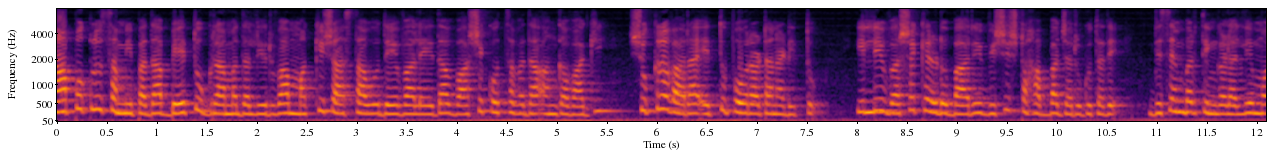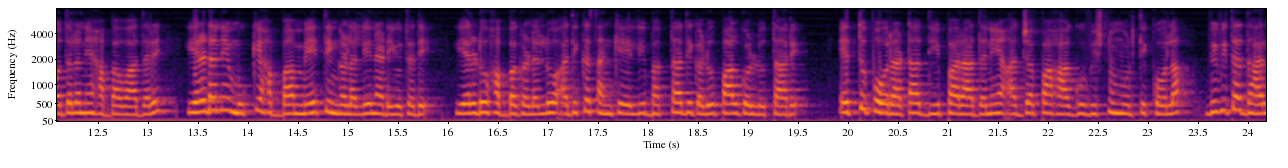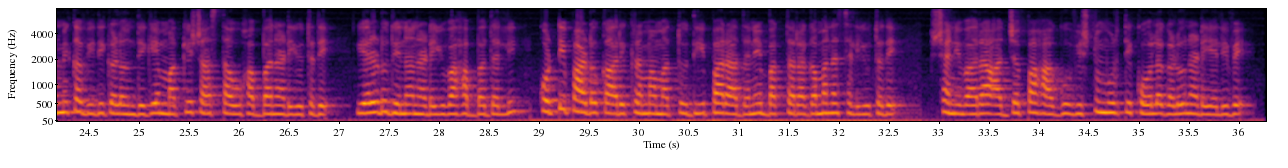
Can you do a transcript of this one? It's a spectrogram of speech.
ನಾಪೊಕ್ಲು ಸಮೀಪದ ಬೇತು ಗ್ರಾಮದಲ್ಲಿರುವ ಮಕ್ಕಿಶಾಸ್ತಾವು ದೇವಾಲಯದ ವಾರ್ಷಿಕೋತ್ಸವದ ಅಂಗವಾಗಿ ಶುಕ್ರವಾರ ಎತ್ತು ಹೋರಾಟ ನಡೆಯಿತು ಇಲ್ಲಿ ವರ್ಷಕ್ಕೆರಡು ಬಾರಿ ವಿಶಿಷ್ಟ ಹಬ್ಬ ಜರುಗುತ್ತದೆ. ಡಿಸೆಂಬರ್ ತಿಂಗಳಲ್ಲಿ ಮೊದಲನೇ ಹಬ್ಬವಾದರೆ ಎರಡನೇ ಮುಖ್ಯ ಹಬ್ಬ ಮೇ ತಿಂಗಳಲ್ಲಿ ನಡೆಯುತ್ತದೆ. ಎರಡು ಹಬ್ಬಗಳಲ್ಲೂ ಅಧಿಕ ಸಂಖ್ಯೆಯಲ್ಲಿ ಭಕ್ತಾದಿಗಳು ಪಾಲ್ಗೊಳ್ಳುತ್ತಾರೆ. ಎತ್ತು ಪೋರಾಟ, ದೀಪಾರಾಧನೆ, ಅಜ್ಜಪ್ಪ ಹಾಗೂ ವಿಷ್ಣುಮೂರ್ತಿ ಕೋಲ ವಿವಿಧ ಧಾರ್ಮಿಕ ವಿಧಿಗಳೊಂದಿಗೆ ಮಕ್ಕಿಶಾಸ್ತಾವು ಹಬ್ಬ ನಡೆಯುತ್ತದೆ. ಎರಡು ದಿನ ನಡೆಯುವ ಹಬ್ಬದಲ್ಲಿ ಕೊಟ್ಟಿಪಾಡು ಕಾರ್ಯಕ್ರಮ ಮತ್ತು ದೀಪಾರಾಧನೆ ಭಕ್ತರ ಗಮನ ಸೆಳೆಯುತ್ತದೆ. ಶನಿವಾರ ಅಜ್ಜಪ್ಪ ಹಾಗೂ ವಿಷ್ಣುಮೂರ್ತಿ ಕೋಲಗಳು ನಡೆಯಲಿವೆ.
